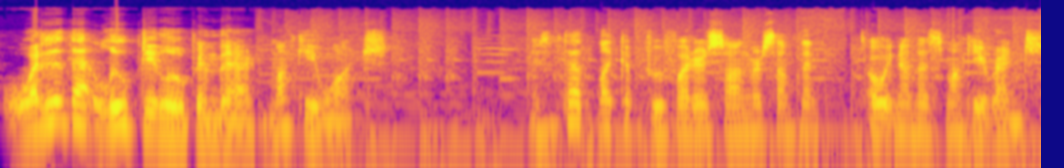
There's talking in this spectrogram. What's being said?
what is that loop-de-loop in there? Monkey Watch. Isn't that like a Foo Fighters song or something? Oh wait, no, that's Monkey Wrench.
